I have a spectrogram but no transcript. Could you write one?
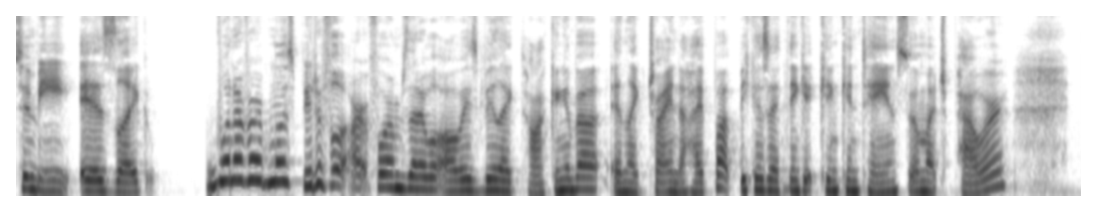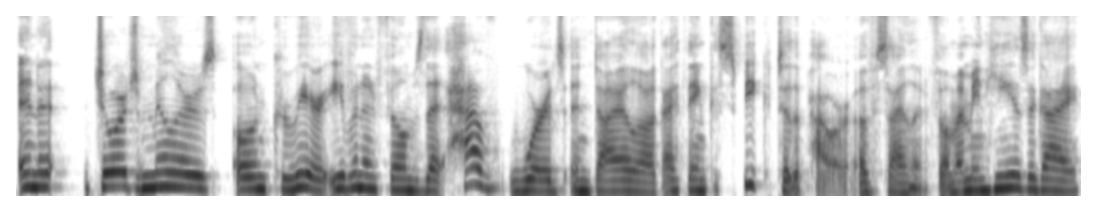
to me is like one of our most beautiful art forms that I will always be like talking about and like trying to hype up because I think it can contain so much power. And uh, George Miller's own career, even in films that have words and dialogue, I think speak to the power of silent film. I mean, he is a guy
